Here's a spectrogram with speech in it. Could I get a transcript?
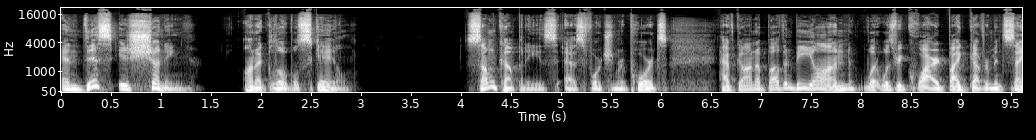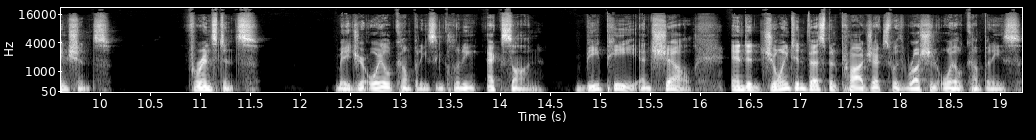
And this is shunning on a global scale. Some companies, as Fortune reports, have gone above and beyond what was required by government sanctions. For instance, major oil companies, including Exxon, BP, and Shell, ended joint investment projects with Russian oil companies.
